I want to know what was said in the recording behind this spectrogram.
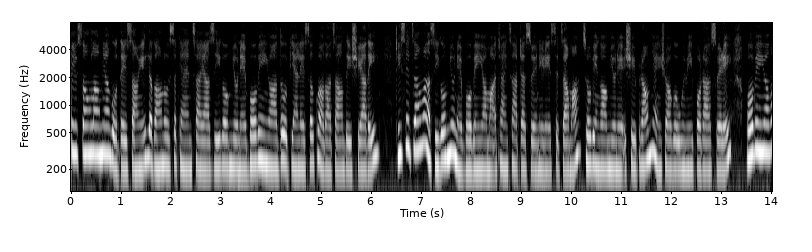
တေဆုံးလောင်းများကိုတေဆောင်၍၎င်းတို့စကန်ချရာဇီကုန်းမြို့နယ်ဘောပင်ရွာသို့ပြန်လည်ဆုတ်ခွာသွားကြောင်းသိရှိရသည်ဒီစစ်ကြောင်းကဇီကုန်းမြို့နယ်ဘောပင်ရွာမှာအထိုင်ချတပ်ဆွဲနေတဲ့စစ်ကြောင်းမှာချိုးပင်ကောင်မြို့နယ်အရှိပရောင်းမြိုင်ရွာကိုဝင်ပြီးပေါ်တာဆွဲတဲ့ဘောပင်ရွာက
